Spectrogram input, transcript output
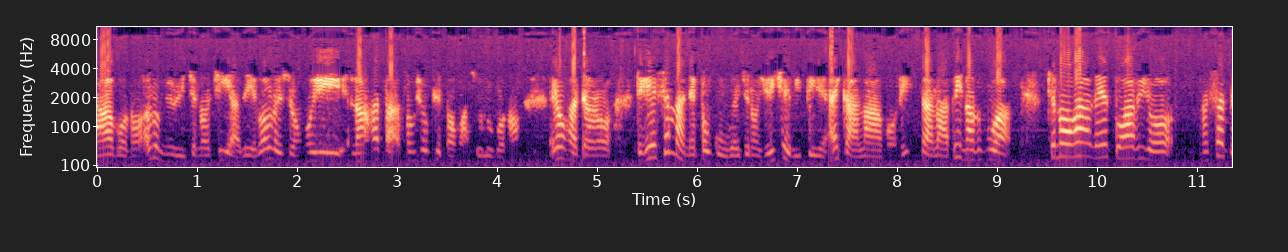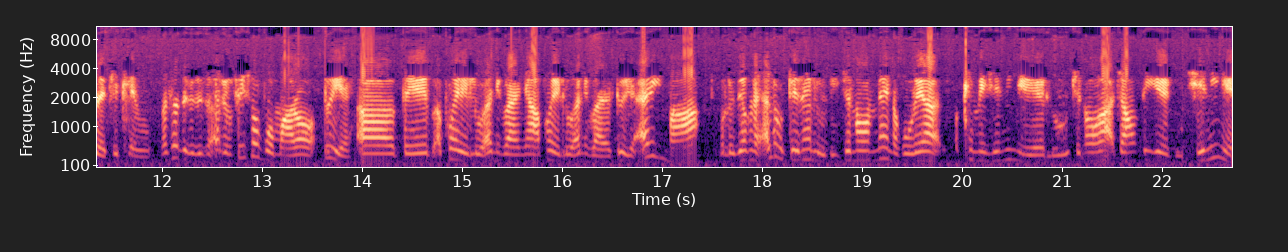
လားပေါ့နော်အဲ့လိုမျိုးကြီးကျွန်တော်ကြည့်ရသေးတယ်ဘာလို့လဲဆိုတော့ငွေလာဟတာအဆုံးရှုံးဖြစ်သွားမှာဆိုလို့ပေါ့နော်အဲ့တော့ခါကျတော့တကယ်စစ်မှန်တဲ့ပုံကူပဲကျွန်တော်ရွေးချယ်ပြီးပေးတယ်အဲ့ကာလာပေါ့လေကာလာပြီးနောက်တစ်ခုကကျွန်တော်ကလည်းသွားပြီးတော့ မဆက်သွယ်ဖြစ်ခဲ့ဘူးမဆက်သွယ်ဖြစ်ဆိုအဲ့လို Facebook ပေါ်မှာတော့တွေ့ရအာဘယ်အဖွဲ့တွေလိုအပ်နေပါညာအဖွဲ့တွေလိုအပ်နေပါတယ်တွေ့ရအဲ့ဒီမှာဘယ်လိုပြောမလဲအဲ့လိုတင်တဲ့လူဒီကျွန်တော်နဲ့ငကိုတွေကခင်မရင်းနှီးနေတဲ့လူကျွန်တော်ကအကြောင်းသိတဲ့လူရင်းနှီးနေ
